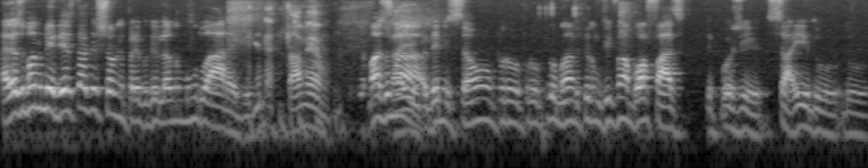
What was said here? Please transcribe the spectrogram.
Aliás, o Mano Menezes está deixando o emprego dele lá no mundo árabe. Né? tá mesmo. Mais uma Saiu. demissão para o Mano, que não vive uma boa fase depois de sair do, do,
